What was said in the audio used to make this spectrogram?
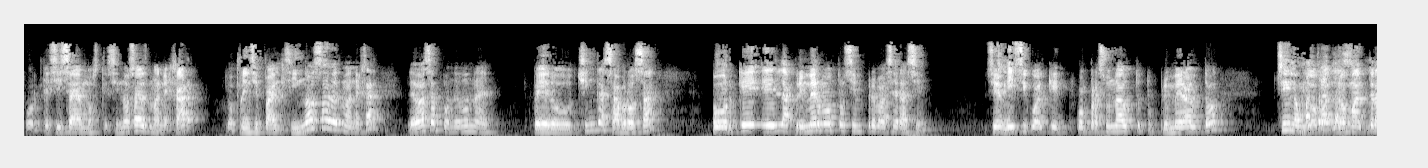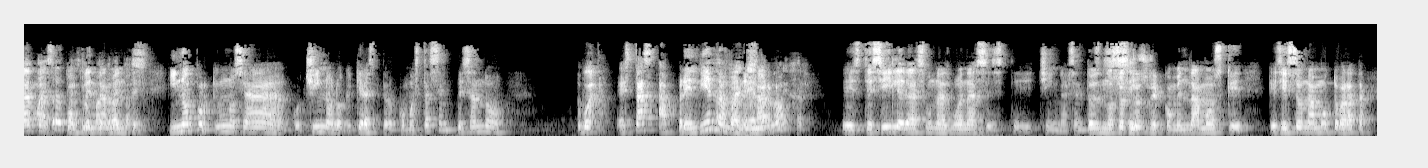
Porque sí sabemos que si no sabes manejar, lo principal, si no sabes manejar, le vas a poner una, pero chinga sabrosa. Porque la primer moto siempre va a ser así. Sí, Sí. Es igual que compras un auto, tu primer auto, Sí, lo maltratas. lo maltratas lo completamente. maltratas. Y no porque uno sea cochino, lo que quieras, pero como estás empezando, bueno, estás aprendiendo, Aprendiendo a manejarlo, manejar. este sí le das unas buenas este chingas. Entonces nosotros Sí. recomendamos que, que si es una moto barata,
